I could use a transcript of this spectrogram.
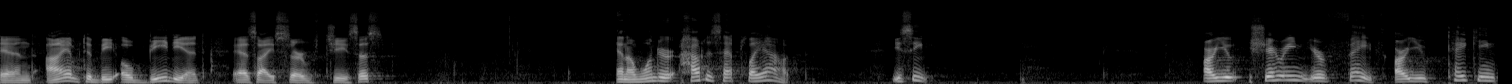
and I am to be obedient as I serve Jesus. And I wonder, how does that play out? You see, are you sharing your faith? Are you taking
